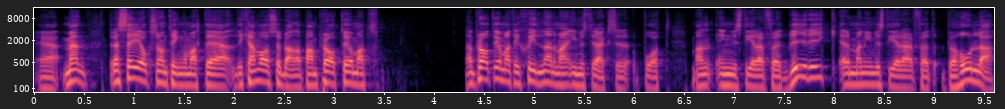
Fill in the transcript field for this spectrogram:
Eh, men det där säger också någonting om att det, det kan vara så ibland att man pratar om att man pratar ju om att det är skillnad när man investerar i aktier på att man investerar för att bli rik eller man investerar för att behålla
